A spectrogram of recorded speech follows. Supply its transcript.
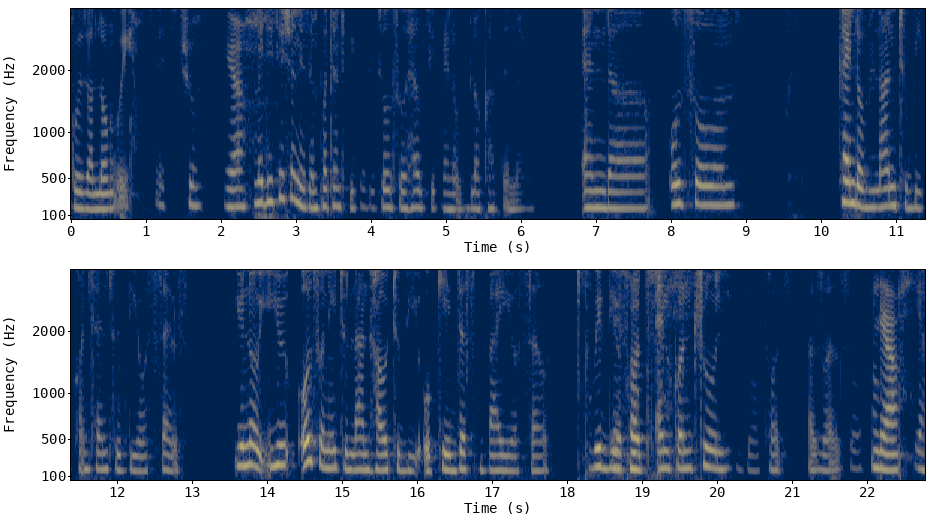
goes a long way. It's true. yeah. Meditation is important because it also helps you kind of block out the noise. And uh, also kind of learn to be content with yourself. You know, you also need to learn how to be okay just by yourself with your thoughts not- and control your thoughts as well. So, yeah. yeah,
